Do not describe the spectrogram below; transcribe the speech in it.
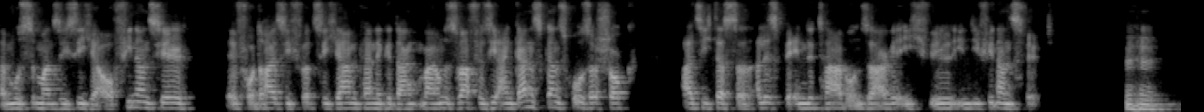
Da musste man sich sicher auch finanziell äh, vor 30, 40 Jahren keine Gedanken machen. Es war für sie ein ganz, ganz großer Schock, als ich das dann alles beendet habe und sage, ich will in die Finanzwelt. Mhm.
